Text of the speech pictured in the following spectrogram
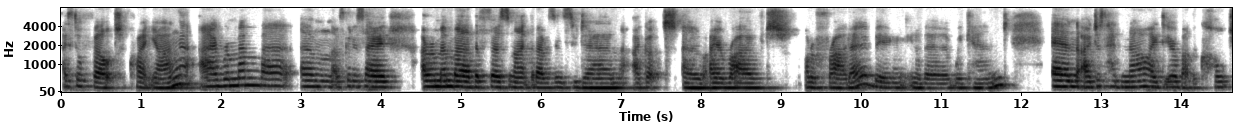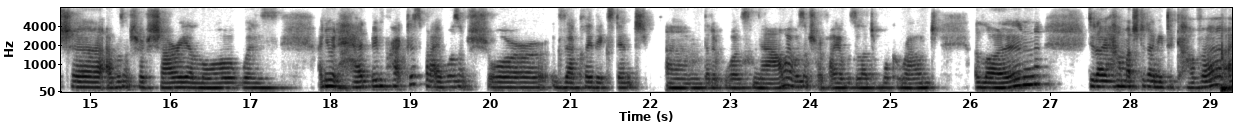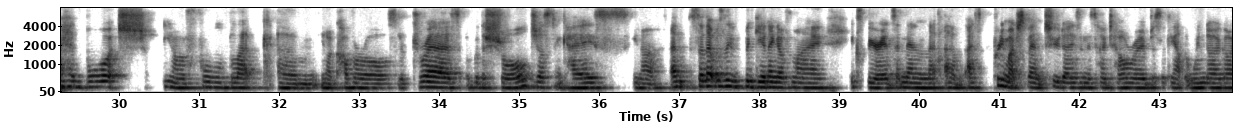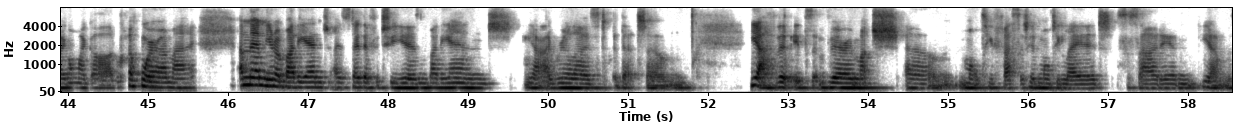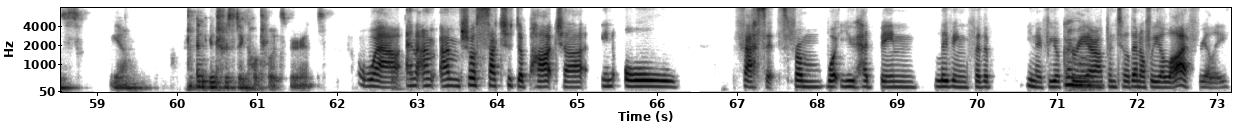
I still felt quite young. I remember, um, I was going to say, I remember the first night that I was in Sudan. I got, uh, I arrived on a Friday, being you know the weekend, and I just had no idea about the culture. I wasn't sure if Sharia law was. I knew it had been practiced, but I wasn't sure exactly the extent um, that it was now. I wasn't sure if I was allowed to walk around alone did I how much did I need to cover? I had bought, you know, a full black, um, you know, coverall sort of dress with a shawl just in case, you know. And so that was the beginning of my experience. And then um, I pretty much spent two days in this hotel room just looking out the window, going, "Oh my God, where am I?" And then, you know, by the end, I stayed there for two years, and by the end, yeah, I realized that. Um, yeah, that it's very much um, multifaceted, multi-layered society, and yeah, it was yeah, an interesting cultural experience. Wow, and I'm I'm sure such a departure in all facets from what you had been living for the you know for your career mm-hmm. up until then or for your life really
